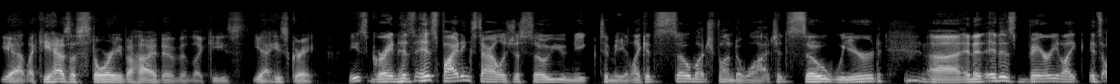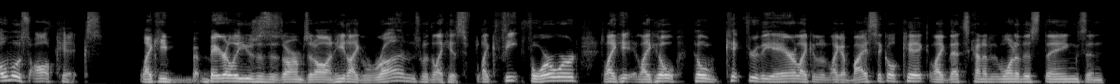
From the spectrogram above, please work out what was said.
yeah, like he has a story behind him, and like he's yeah, he's great. He's great. His his fighting style is just so unique to me. Like it's so much fun to watch. It's so weird. Mm-hmm. Uh, and it, it is very like it's almost all kicks. Like he b- barely uses his arms at all, and he like runs with like his like feet forward, like he, like he'll he'll kick through the air like a, like a bicycle kick. Like that's kind of one of his things, and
